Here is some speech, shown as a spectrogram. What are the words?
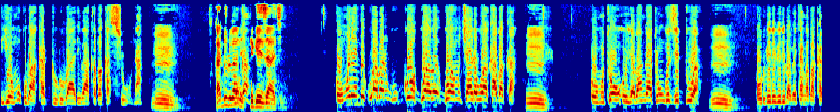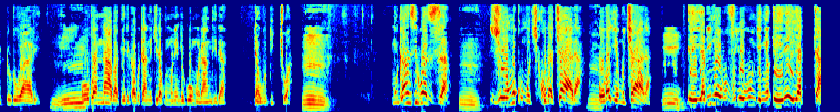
y'omu ku bakaddulu baali ba kabaka suuna. Mm. kaddulu Muga- kitegeeza ki? Omulembe gwa- mukyala wa kabaka. Mm, omuto- oyo abanga atongozeddwa olubereberye babaitanga bakaddulu baali mm, obwannaabagereka butandikira ku mulembe gw'omulangira dawudi cwa mm, muganzi lwazza mm, y'omu ku bakyala Mm. oba ye mukyala mm, eyalina obuvuyo bungi ennyo era eyatta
